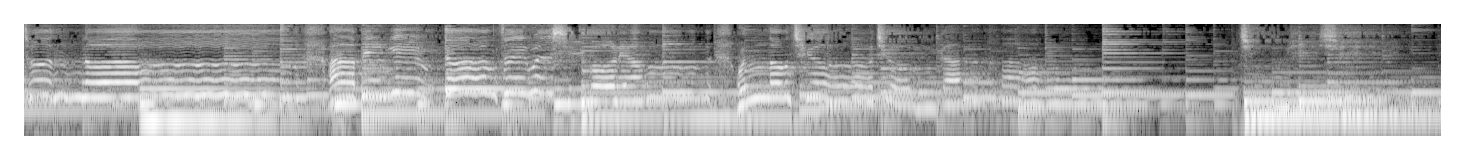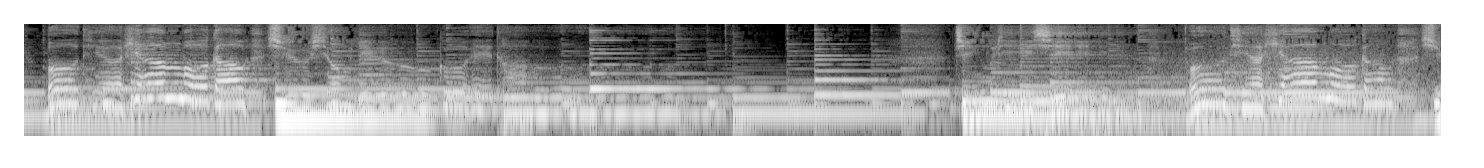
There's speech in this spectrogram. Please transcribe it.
吞落喉。啊朋友当作阮是无聊，阮拢笑笑毋敢哭。情义是无疼嫌无够，受伤又过头。嫌无够，受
